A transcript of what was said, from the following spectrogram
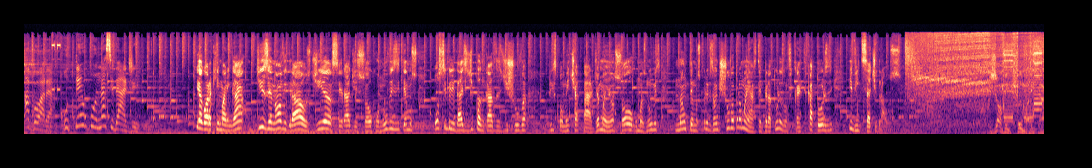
Agora, o tempo na cidade. E agora aqui em Maringá, 19 graus, dia será de sol com nuvens e temos possibilidades de pancadas de chuva, principalmente à tarde. Amanhã, sol, algumas nuvens, não temos previsão de chuva para amanhã. As temperaturas vão ficar entre 14 e 27 graus. Jovem Pan Maringá.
